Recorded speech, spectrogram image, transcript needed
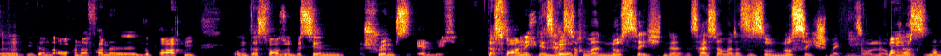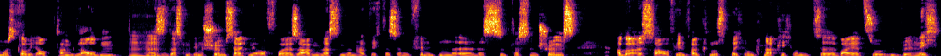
äh, mhm. äh, die dann auch in der Pfanne äh, gebraten. Und das war so ein bisschen Shrimps ähnlich. Das war nicht. Ja, das heißt doch immer nussig, ne? Das heißt doch immer, dass es so nussig schmecken solle. Man oder? muss, man muss, glaube ich, auch dran glauben. Mhm. Also das mit dem Shrimps habe ich mir auch vorher sagen lassen. Dann hatte ich das Empfinden, äh, das, das sind Shrimps. Aber es war auf jeden Fall knusprig und knackig und äh, war jetzt so übel nicht.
